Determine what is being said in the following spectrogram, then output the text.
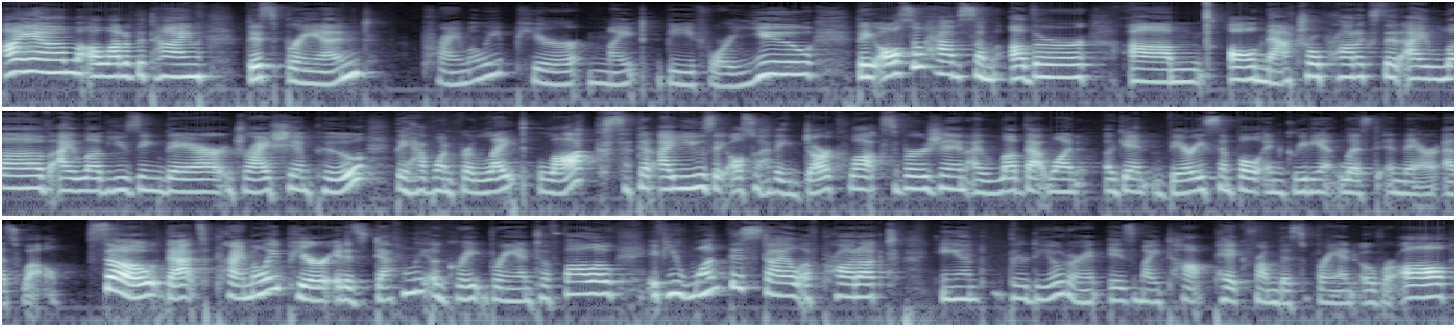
I am a lot of the time, this brand Primally Pure might be for you. They also have some other um, all natural products that I love. I love using their dry shampoo. They have one for light locks that I use. They also have a dark locks version. I love that one. Again, very simple ingredient list in there as well. So that's Primally Pure. It is definitely a great brand to follow. If you want this style of product, and their deodorant is my top pick from this brand overall.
